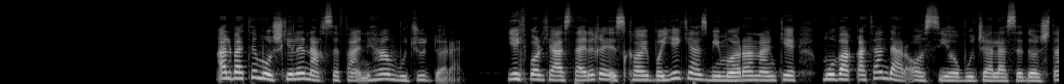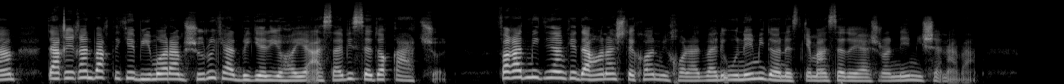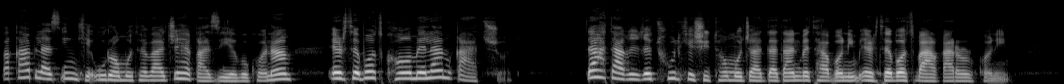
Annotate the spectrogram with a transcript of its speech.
البته مشکل نقص فنی هم وجود دارد. یک بار که از طریق اسکای با یکی از بیمارانم که موقتا در آسیا بود جلسه داشتم دقیقا وقتی که بیمارم شروع کرد به گریه های عصبی صدا قطع شد. فقط می دیدم که دهانش تکان می خورد ولی او نمی‌دانست که من صدایش را نمی شنوم. و قبل از اینکه او را متوجه قضیه بکنم ارتباط کاملا قطع شد. ده دقیقه طول کشید تا مجددا بتوانیم ارتباط برقرار کنیم.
